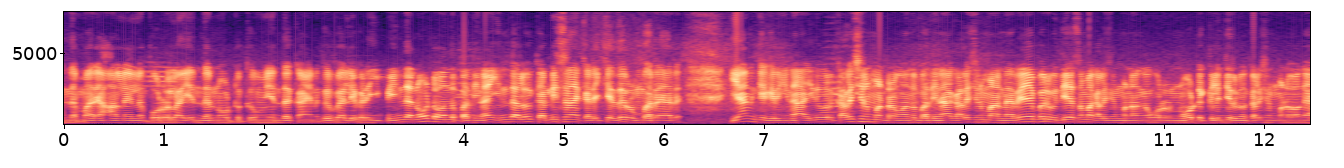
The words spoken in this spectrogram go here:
இந்த மாதிரி ஆன்லைனில் போடுறதுலாம் எந்த நோட்டுக்கும் எந்த காயினுக்கும் வேல்யூ கிடைக்கும் இப்போ இந்த நோட்டு வந்து பார்த்திங்கன்னா இந்த அளவுக்கு கண்டிஷனாக கிடைக்கிறது ரொம்ப ரேர் ஏன்னு கேட்குறீங்கன்னா இது ஒரு கலெக்ஷன் பண்ணுறவங்க வந்து பார்த்திங்கன்னா கலெக்ஷன் பண்ண நிறைய பேர் வித்தியாசமாக கலெக்ஷன் பண்ணுவாங்க. ஒரு நோட்டு கிழிஞ்சிருக்கும் கலெக்ஷன் பண்ணுவாங்க.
